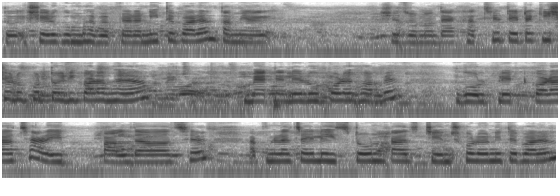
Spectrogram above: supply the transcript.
তো সেরকমভাবে আপনারা নিতে পারেন। তো আমি সেজন্য দেখাচ্ছি। তো এটা কিসের উপর তৈরি করা ভাইয়া? মেটেলের উপরে হবে। গোল প্লেট করা আছে আর এই পাল দেওয়া আছে। আপনারা চাইলে স্টোনটা চেঞ্জ করেও নিতে পারেন।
